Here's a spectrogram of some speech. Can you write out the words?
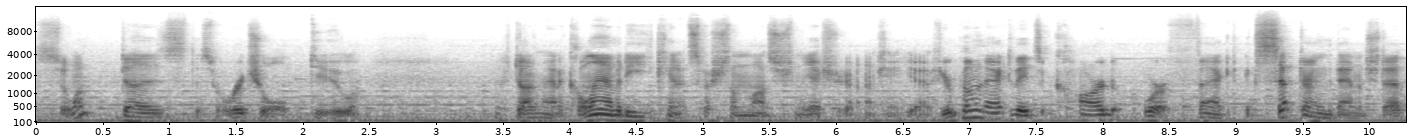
So what does this ritual do? Dogmatic Calamity, you can't special summon monsters from the extra deck. Okay, yeah. If your opponent activates a card or effect, except during the damage step,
